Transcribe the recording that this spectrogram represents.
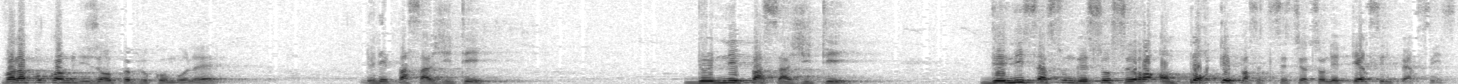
Voilà pourquoi nous disons au peuple congolais de ne pas s'agiter. De ne pas s'agiter. Denis Sassou Nguesso sera emporté par cette situation des terres s'il persiste.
